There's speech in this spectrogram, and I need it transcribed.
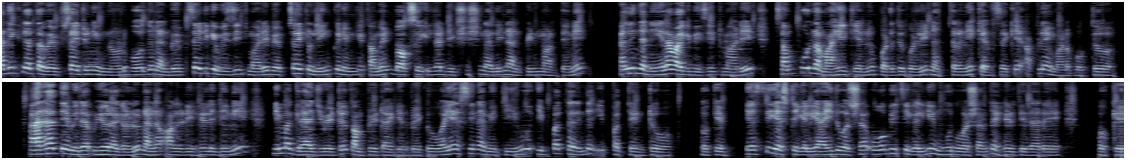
ಅಧಿಕೃತ ವೆಬ್ಸೈಟ್ ನೀವು ನೋಡಬಹುದು ನಾನು ವೆಬ್ಸೈಟ್ಗೆ ವಿಸಿಟ್ ಮಾಡಿ, ವೆಬ್ಸೈಟ್ ಲಿಂಕ್ ನಿಮಗೆ ಕಮೆಂಟ್ ಬಾಕ್ಸ್ ಇಲ್ಲ ಡಿಸ್ಕ್ರಿಪ್ಷನ್ ಅಲ್ಲಿ ನಾನು ಪಿನ್ ಮಾಡ್ತೇನೆ. ಅಲ್ಲಿಂದ ನೇರವಾಗಿ ವಿಸಿಟ್ ಮಾಡಿ, ಸಂಪೂರ್ಣ ಮಾಹಿತಿಯನ್ನು ಪಡೆದುಕೊಳ್ಳಿ, ನಂತರನೇ ಕೆಲಸಕ್ಕೆ ಅಪ್ಲೈ ಮಾಡಬಹುದು. ಅರ್ಹತೆ ವಿರ, ವಿವರಗಳು ನಾನು ಆಲ್ರೆಡಿ ಹೇಳಿದ್ದೀನಿ. ನಿಮ್ಮ ಗ್ರಾಜ್ಯುಯೇಟ್ ಕಂಪ್ಲೀಟ್ ಆಗಿರಬೇಕು. ವಯಸ್ಸಿನ ಮಿತಿಯು ಇಪ್ಪತ್ತರಿಂದ ಇಪ್ಪತ್ತೆಂಟು. ಓಕೆ ಎಸ್ ಸಿ ಎಸ್ ಟಿಗಳಿಗೆ ಐದು ವರ್ಷ ಒ ಬಿ ಸಿಗಳಿಗೆ ಮೂರು ವರ್ಷ ಅಂತ ಹೇಳ್ತಿದ್ದಾರೆ. ಓಕೆ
